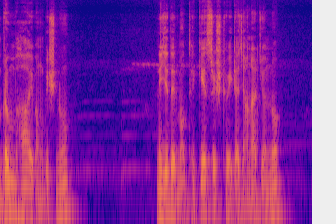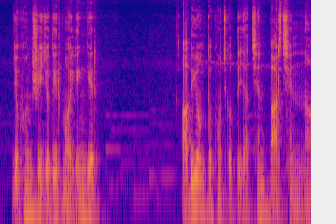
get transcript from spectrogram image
ব্রহ্মা এবং বিষ্ণু, নিজেদের মধ্যে কে শ্রেষ্ঠ এটা জানার জন্য যখন সেই জ্যোতির্ময় লিঙ্গের আদি অন্ত খোঁজ করতে যাচ্ছেন, পারছেন না।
